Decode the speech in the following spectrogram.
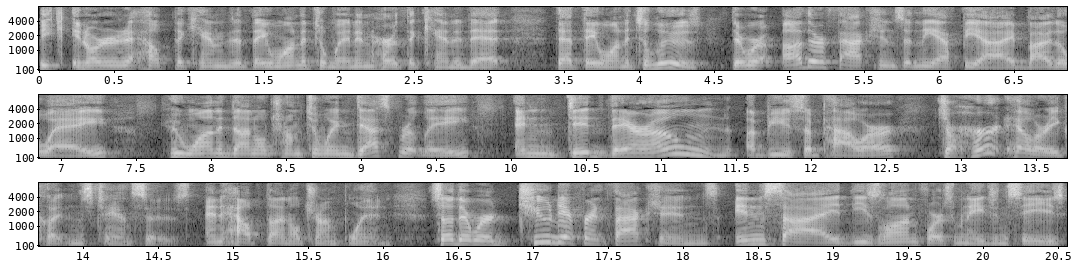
in order to help the candidate they wanted to win and hurt the candidate that they wanted to lose. There were other factions in the FBI, by the way, who wanted Donald Trump to win desperately and did their own abuse of power to hurt Hillary Clinton's chances and help Donald Trump win. So there were two different factions inside these law enforcement agencies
